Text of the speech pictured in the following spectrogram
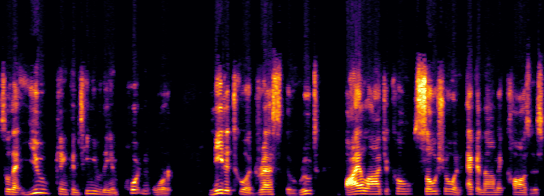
so that you can continue the important work needed to address the root biological, social, and economic causes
